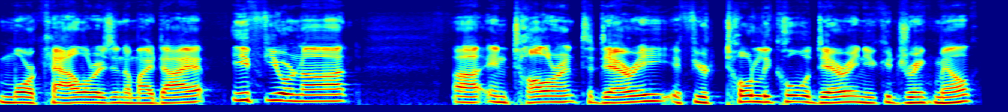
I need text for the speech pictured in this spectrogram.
more calories into my diet? If you're not uh, intolerant to dairy, if you're totally cool with dairy and you can drink milk,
